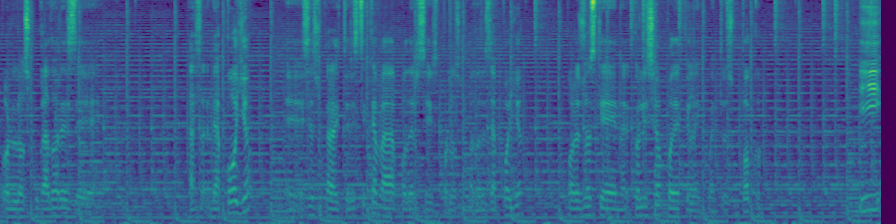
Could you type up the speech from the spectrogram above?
por los jugadores de, de apoyo. Eh, esa es su característica, va a poder seguir por los jugadores de apoyo. Por eso es que en el Coliseo puede que la encuentres un poco. Y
